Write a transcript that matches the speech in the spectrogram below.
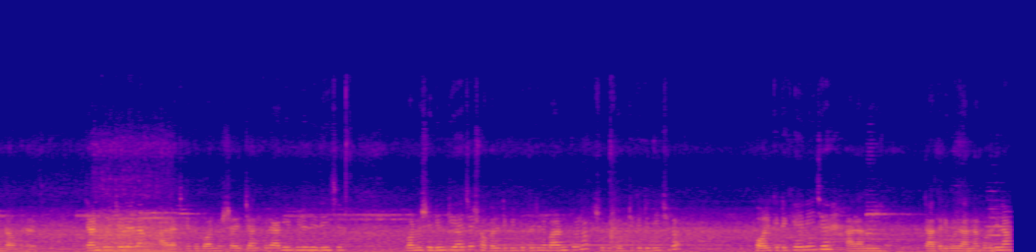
আমরাও ভালো আছি। চান করে চলে এলাম, আর আজকে তো বর্মশাই চান করে আগেই পুজো দিয়ে দিয়েছে। বর্মশাই ডিউটি আছে সকালে টিফিন করতে জন্য বারণ করলাম, শুধু সবজি কেটে দিয়েছিল, ফল কেটে খেয়ে নিয়েছে, আর আমি তাড়াতাড়ি করে রান্না করে দিলাম।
